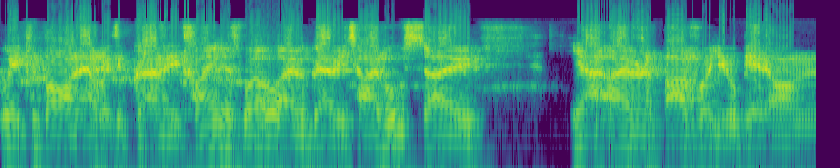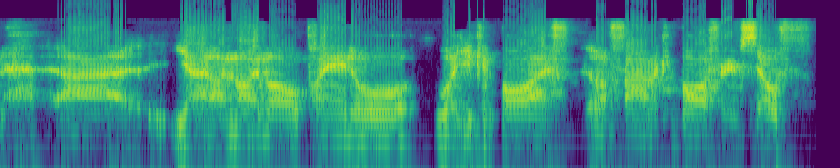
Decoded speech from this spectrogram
we combine that with gravity clean as well over gravity tables. So you know, over and above what you'll get on, uh, you know, a mobile plant or what you can buy, a farmer can buy for himself,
